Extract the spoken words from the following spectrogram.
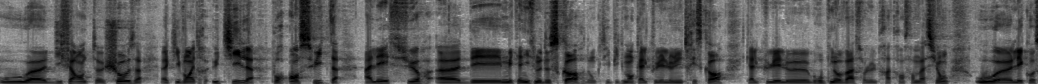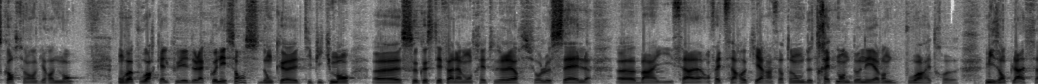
ou différentes choses qui vont être utiles pour ensuite aller sur euh, des mécanismes de score, donc typiquement calculer le Nutri-Score, calculer le groupe NOVA sur l'ultra-transformation ou euh, l'éco-score sur l'environnement. On va pouvoir calculer de la connaissance, donc euh, typiquement euh, ce que Stéphane a montré tout à l'heure sur le sel, euh, ben, ça, en fait, ça requiert un certain nombre de traitements de données avant de pouvoir être mis en place.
